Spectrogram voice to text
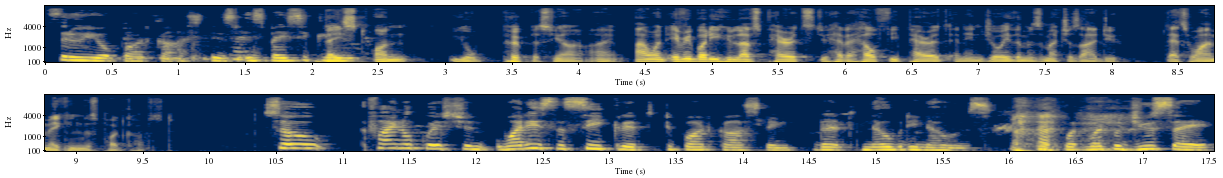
through your podcast is, is basically based on your purpose. Yeah, I, I want everybody who loves parrots to have a healthy parrot and enjoy them as much as I do. That's why I'm making this podcast. So, final question What is the secret to podcasting that nobody knows? like what, what would you say?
